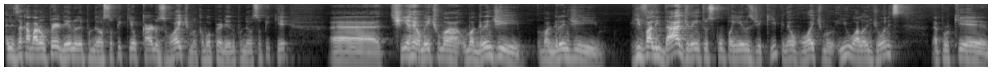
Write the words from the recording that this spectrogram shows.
eles acabaram perdendo né, para o Nelson Piquet. O Carlos Reutemann acabou perdendo para o Nelson Piquet. É, tinha realmente uma, uma, grande, uma grande rivalidade né, entre os companheiros de equipe, né, o Reutemann e o Alan Jones, é porque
